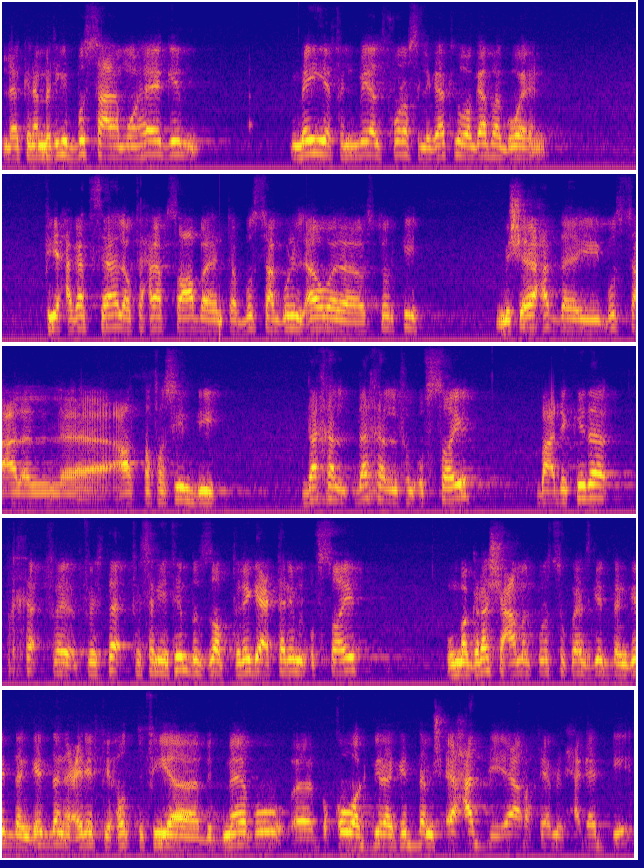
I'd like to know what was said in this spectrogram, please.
لكن لما تيجي تبص على مهاجم 100% الفرص اللي جات له هو جابها جوان. في حاجات سهلة وفي حاجات صعبة. انت تبص على الجون الأول يا أستاذ تركي مش أي حد يبص على على التفاصيل دي. دخل دخل في ال offside بعد كده في, في, في ثانيتين بالظبط رجع تاني من ال offside ومجرشي عمل cross كويس جدا جدا جدا عرف يحط فيها بدماغه بقوة كبيرة جدا. مش أي حد يعرف يعمل الحاجات دي.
